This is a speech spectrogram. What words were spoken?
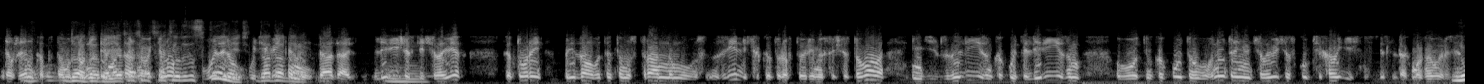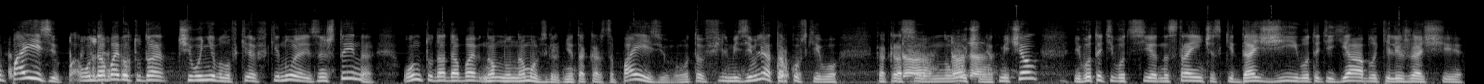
Довженко, потому да, что да, да, я раз хотел это вспомнить. Да, да, да. да, да, лирический mm-hmm. человек, который придал вот этому странному зрелищу, которое в то время существовало, индивидуализм, какой-то лиризм, вот, какую-то внутреннюю человеческую психологичность, если так можно выразиться. Ну, поэзию. Он добавил туда, чего не было в, кино Эйзенштейна, он туда добавил, ну, на мой взгляд, мне так кажется, поэзию. Вот в фильме «Земля» Тарковский его как раз да, ну, да, очень да. отмечал. И вот эти вот все настроенческие дожди, вот эти яблоки лежащие,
